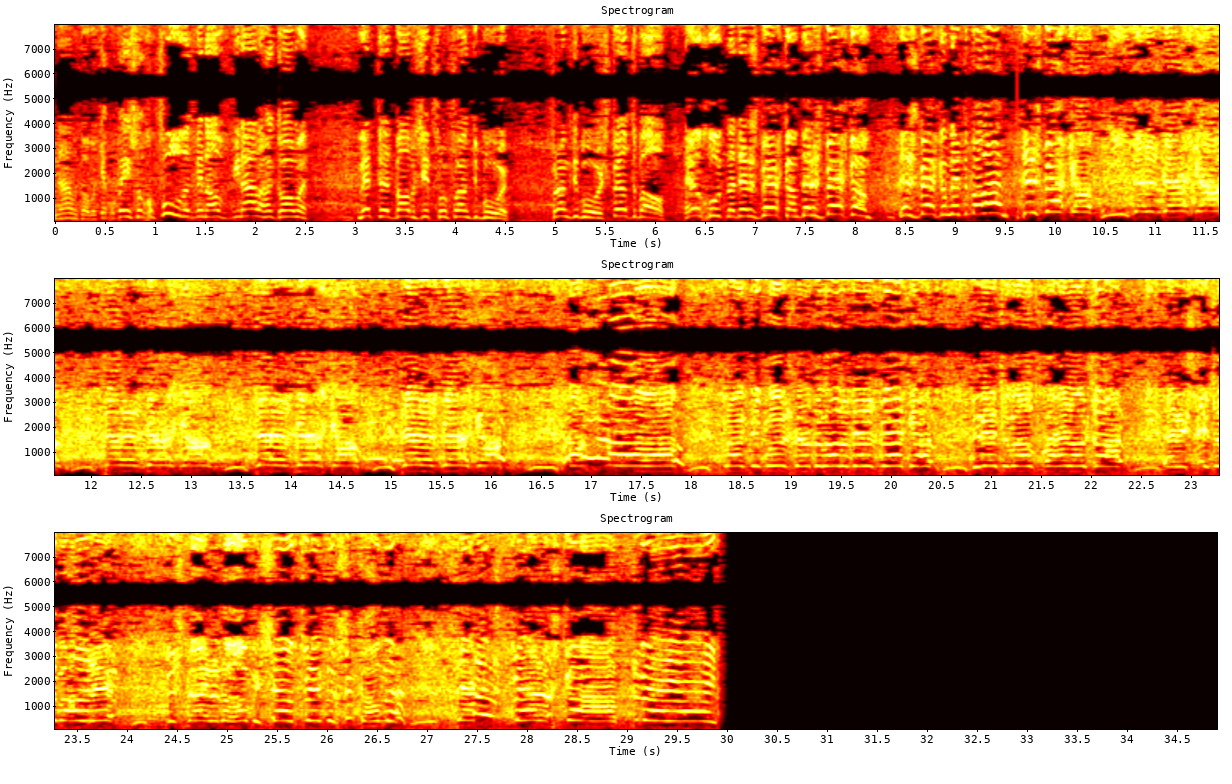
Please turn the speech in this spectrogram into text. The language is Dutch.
finale komen. Ik heb opeens zo'n gevoel dat we in de halve finale gaan komen. Met eh, het balbezit voor Frank de Boer. Frank de Boer speelt de bal. Heel goed naar Dennis Bergkamp. Dennis Bergkamp. Dennis Bergkamp neemt de bal aan. Dennis Bergkamp. Dennis Bergkamp. Dennis Bergkamp. Dennis Bergkamp. Dennis Bergkamp. Ah! Frank de Boer speelt de bal naar Dennis Bergkamp. Die neemt de bal feilloos aan. En is schiet de bal erin. We spelen nog officieel 20 seconden.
